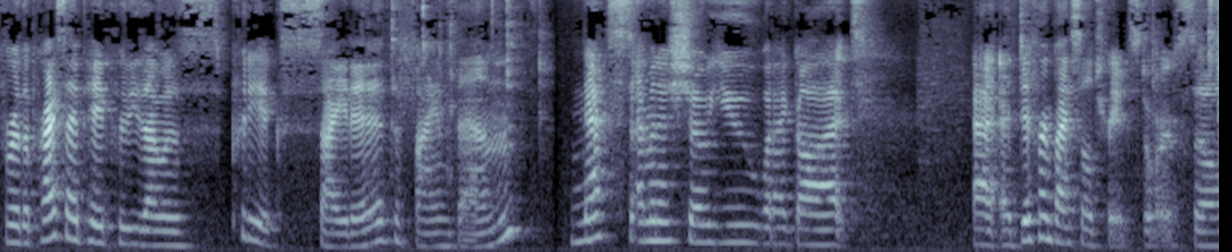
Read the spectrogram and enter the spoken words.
for the price I paid for these, I was pretty excited to find them. Next, I'm gonna show you what I got at a different buy sell trade store. So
